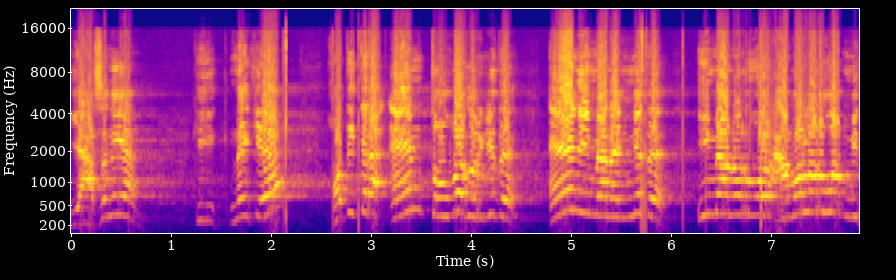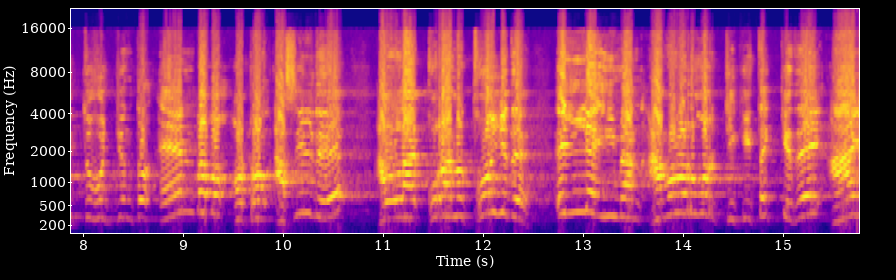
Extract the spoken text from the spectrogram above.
ইয়া আছে নিয়া কি নেই কে এন তৌবা করি দে? এন ইমান এনে দে? ইমানের উপর আমলের উপর মৃত্যু পর্যন্ত এন বাবা অটল আসিল দে? আল্লাহ কোরআন থই দে? এলে ইমান আমলের উপর ঠিকই থাককে দে আই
